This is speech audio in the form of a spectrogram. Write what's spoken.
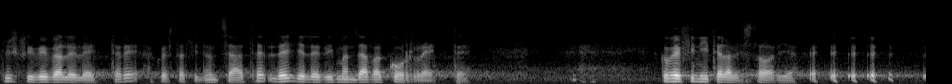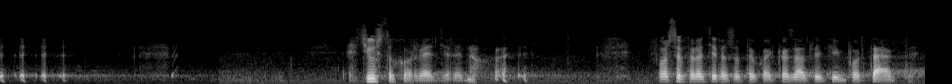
lui scriveva le lettere a questa fidanzata, lei gliele rimandava corrette come è finita la storia? È giusto correggere, no? Forse però c'era sotto qualcos'altro di più importante.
